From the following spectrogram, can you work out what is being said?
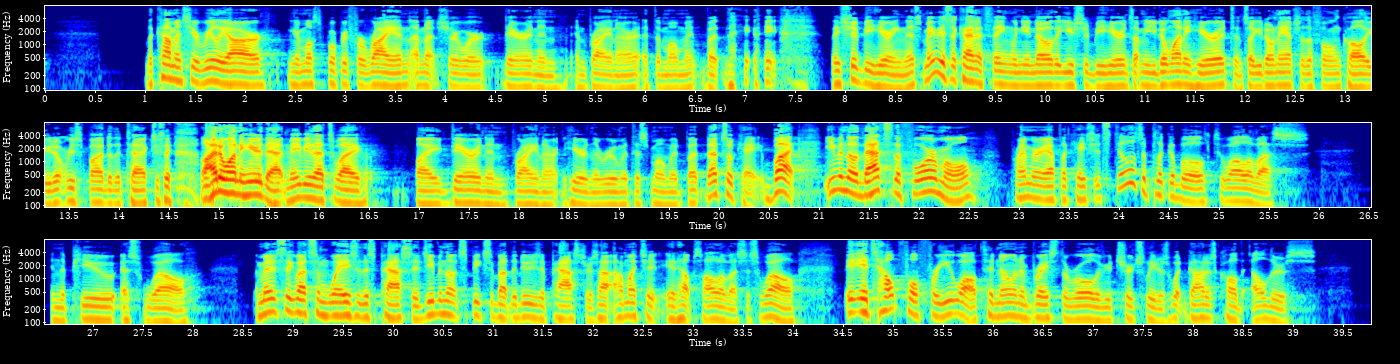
the comments here really are you know, most appropriate for Ryan. I'm not sure where Darren and, and Brian are at the moment, but they, They should be hearing this. Maybe it's the kind of thing when you know that you should be hearing something, you don't want to hear it, and so you don't answer the phone call, you don't respond to the text. You say, well, I don't want to hear that. Maybe that's why, why Darren and Brian aren't here in the room at this moment, but that's okay. But even though that's the formal primary application, it still is applicable to all of us in the pew as well. I'm going to think about some ways of this passage, even though it speaks about the duties of pastors, how, how much it, it helps all of us as well. It's helpful for you all to know and embrace the role of your church leaders, what God has called elders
